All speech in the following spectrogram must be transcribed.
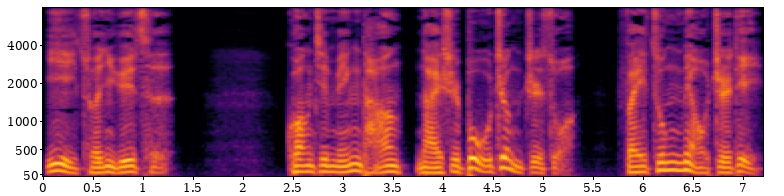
亦存于此。况今明堂乃是布政之所，非宗庙之地。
